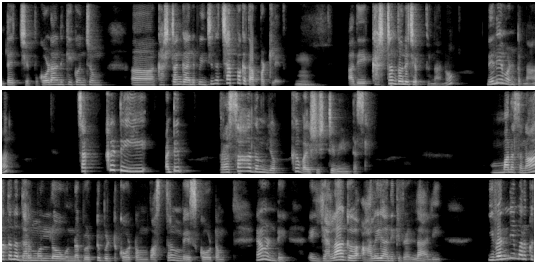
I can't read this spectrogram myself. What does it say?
అంటే చెప్పుకోవడానికి కొంచెం కష్టంగా అనిపించిన చెప్పక తప్పట్లేదు. అది కష్టంతోనే చెప్తున్నాను. నేనేమంటున్నా? చక్కటి అంటే ప్రసాదం యొక్క వైశిష్ట్యం ఏంటి అసలు మన సనాతన ధర్మంలో ఉన్న బొట్టు పెట్టుకోవటం వస్త్రం వేసుకోవటం ఏమండి? ఎలాగ ఆలయానికి వెళ్ళాలి? ఇవన్నీ మనకు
